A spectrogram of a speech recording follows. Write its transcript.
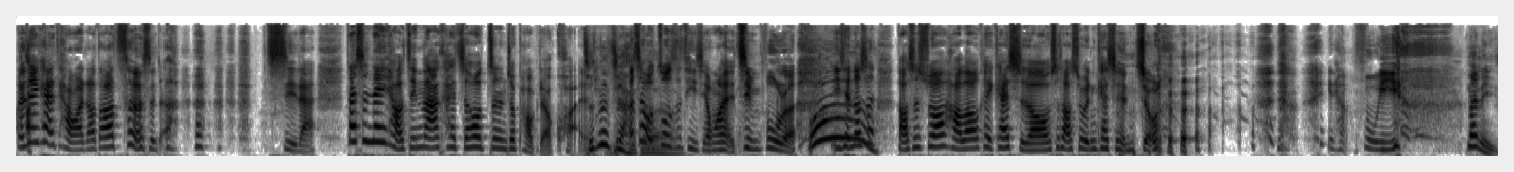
我就一开始躺完，然后都要侧身的起来。但是那条筋拉开之后，真的就跑比较快。真的假的？而且我坐姿体前弯也进步了。以前都是老师说好了，可以开始喽。说老师，我已经开始很久了。一两负一。那你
